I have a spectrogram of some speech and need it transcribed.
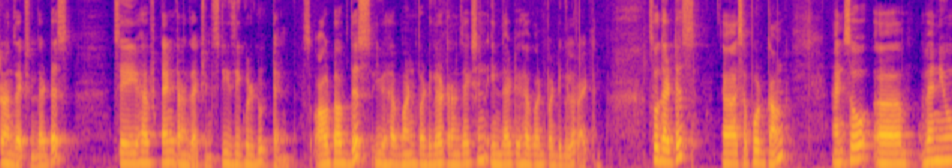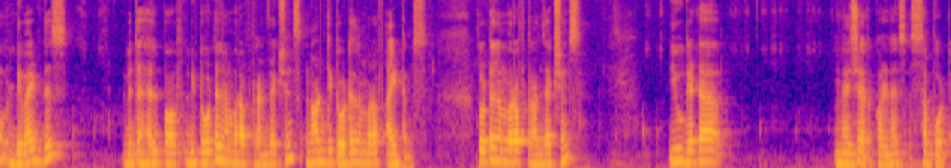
transaction. That is say you have 10 transactions t is equal to 10 so out of this you have one particular transaction. In that you have one particular item. So that is uh, support count. And so uh, when you divide this with the help of the total number of transactions not the total number of items total number of transactions you get a measure called as support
